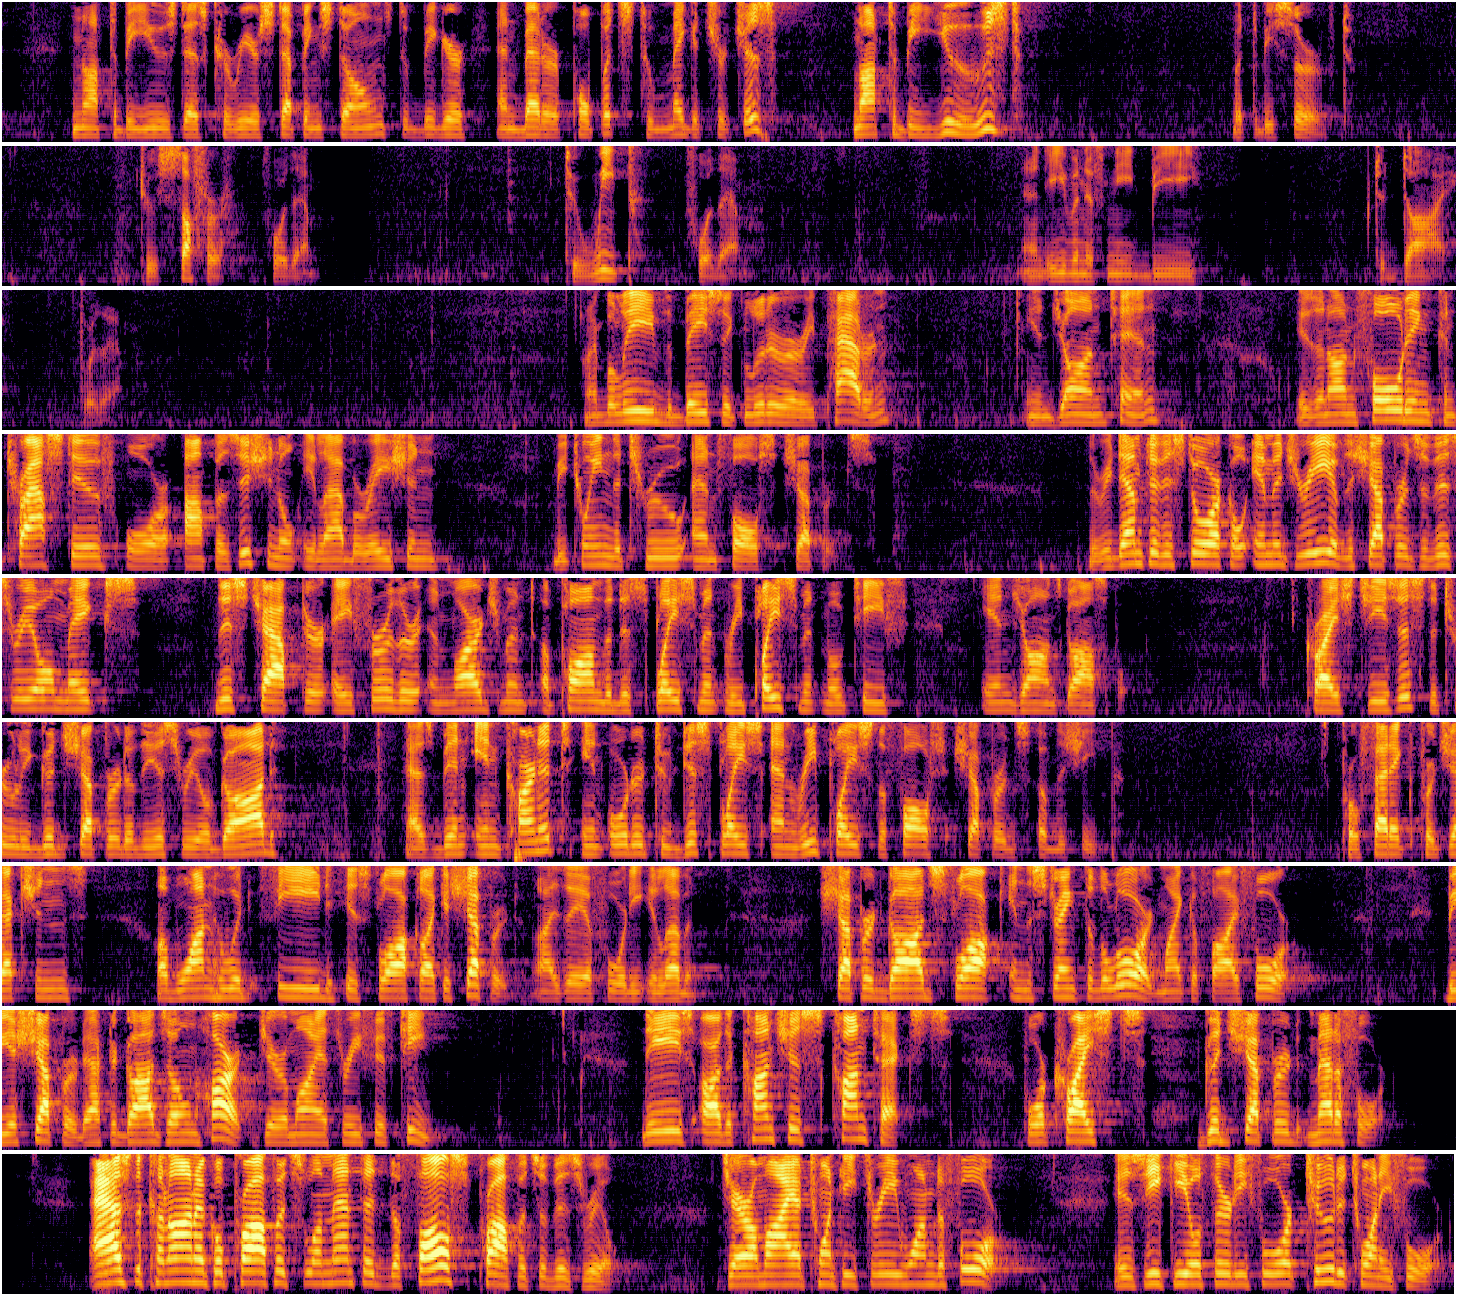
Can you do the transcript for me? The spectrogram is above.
not to be used as career stepping stones to bigger and better pulpits, to mega churches, not to be used, but to be served, to suffer for them, to weep for them, and even if need be, to die for them. I believe the basic literary pattern in John 10 is an unfolding contrastive or oppositional elaboration between the true and false shepherds. The redemptive historical imagery of the shepherds of Israel makes this chapter a further enlargement upon the displacement replacement motif in John's gospel. Christ Jesus, the truly good shepherd of the Israel of God, has been incarnate in order to displace and replace the false shepherds of the sheep. Prophetic projections of one who would feed his flock like a shepherd, Isaiah 40:11. Shepherd God's flock in the strength of the Lord, Micah 5:4. Be a shepherd after God's own heart, Jeremiah 3:15. These are the conscious contexts for Christ's good shepherd metaphor as the canonical prophets lamented the false prophets of Israel. Jeremiah 23, 1 to 4. Ezekiel 34, 2 to 24.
